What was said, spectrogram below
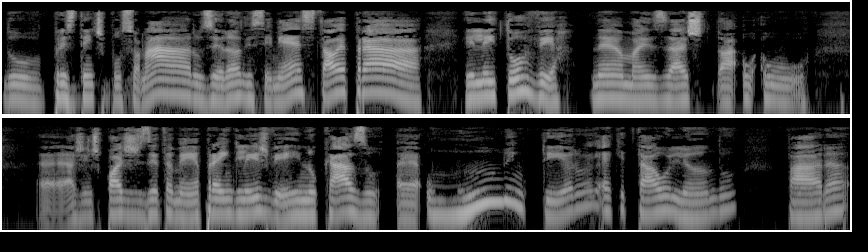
do presidente Bolsonaro zerando ICMS e tal é para eleitor ver, né? Mas a, a, o, é, a gente pode dizer também é para inglês ver. E no caso, é, o mundo inteiro é que está olhando para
